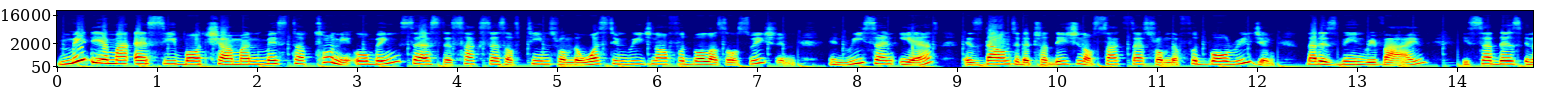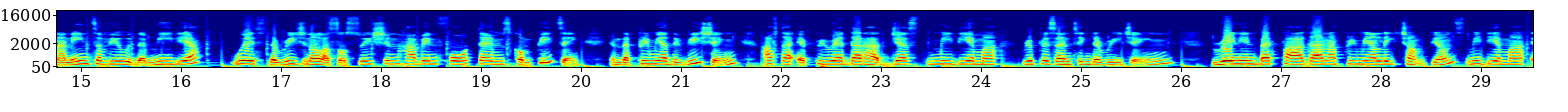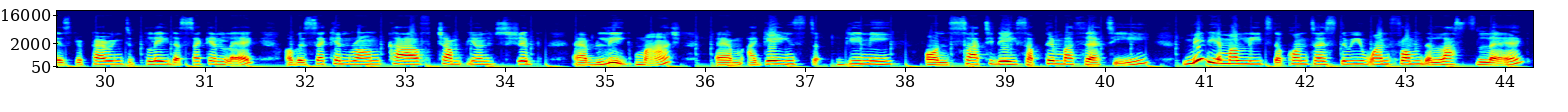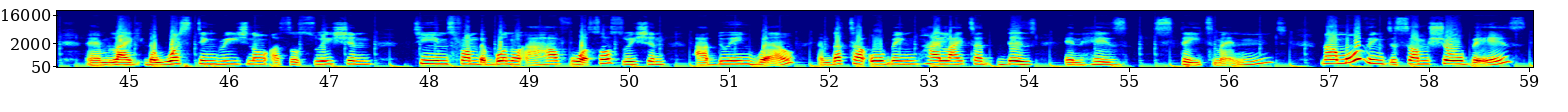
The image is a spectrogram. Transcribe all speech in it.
Medeama SC board chairman Mr. Tony Aubynn says the success of teams from the Western Regional Football Association in recent years is down to the tradition of success from the football region that is being revived. He said this in an interview with the media, with the regional association having four teams competing in the Premier Division after a period that had just Medeama representing the region. Reigning betPawa Ghana Premier League champions, Medeama is preparing to play the second leg of a second round CAF Championship um, League match um, against Guinea on Saturday, September 30. Medeama leads the contest 3 1 from the last leg, um, like the Western Regional Association teams from the Bono Ahafo Association are doing well, and Dr. Aubynn highlighted this in his statement. Now, moving to some showbiz.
